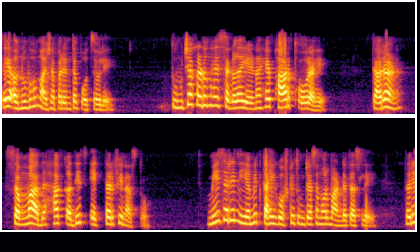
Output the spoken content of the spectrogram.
ते अनुभव माझ्यापर्यंत पोचवले. तुमच्याकडून हे सगळं येणं हे फार थोर आहे. कारण संवाद हा कधीच एकतर्फी नसतो. मी जरी नियमित काही गोष्टी तुमच्यासमोर मांडत असले तरी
